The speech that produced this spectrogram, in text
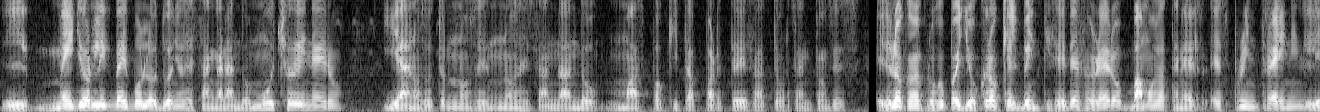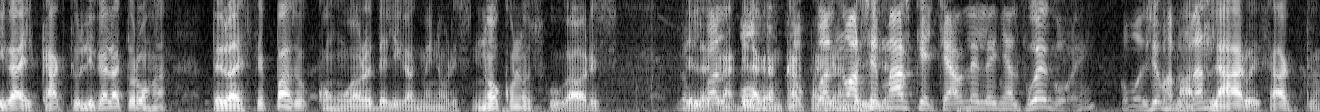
Major League Baseball, los dueños están ganando mucho dinero y a nosotros nos, nos están dando más poquita parte de esa torta. Entonces, eso es lo que me preocupa. Yo creo que el 26 de febrero vamos a tener Sprint Training, Liga del Cactus, Liga de la Toronja, pero a este paso con jugadores de ligas menores, no con los jugadores de la, de la, gran carpa. Lo cual no hace más que echarle leña al fuego, ¿eh? Como dice Manuel. Claro, exacto.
